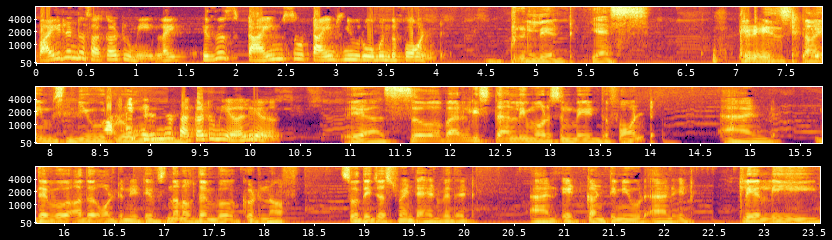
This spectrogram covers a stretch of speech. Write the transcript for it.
Why didn't this occur to me? Like, is this Times? So Times New Roman the font? brilliant yes Great. it is times new Roman. Why didn't this occur to me earlier? Yeah, so apparently Stanley Morison made the font, and there were other alternatives. None of them were good enough, so they just went ahead with it, and it continued, and it clearly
